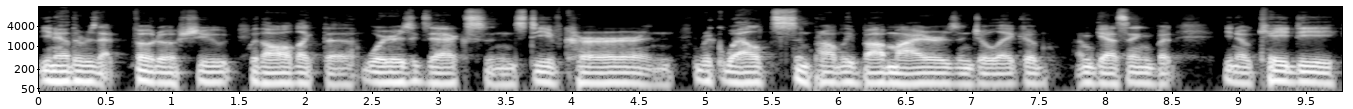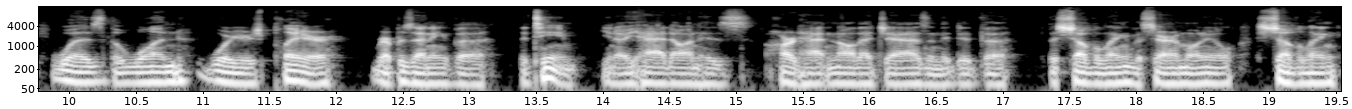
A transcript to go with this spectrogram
you know, there was that photo shoot with all like the Warriors execs and Steve Kerr and Rick Welts and probably Bob Myers and Joe Lacob, I'm guessing. But, you know, KD was the one Warriors player representing the the team. You know, he had on his hard hat and all that jazz, and they did the the shoveling, the ceremonial shoveling.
